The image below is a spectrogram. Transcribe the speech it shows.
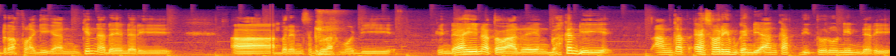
draft lagi kan. Mungkin ada yang dari uh, brand sebelah mau dipindahin atau ada yang bahkan diangkat eh sorry bukan diangkat diturunin dari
